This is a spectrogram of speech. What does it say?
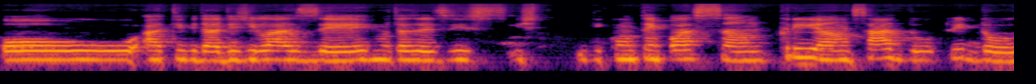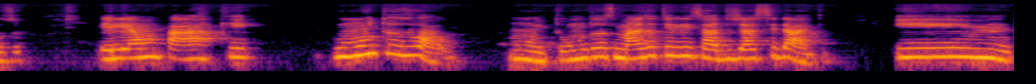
ou atividades de lazer, muitas vezes de contemplação, criança, adulto, idoso. Ele é um parque muito usual, muito, um dos mais utilizados da cidade. E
